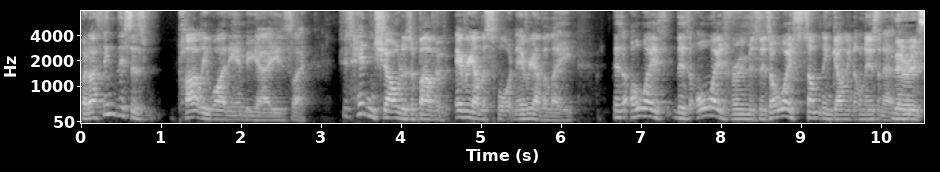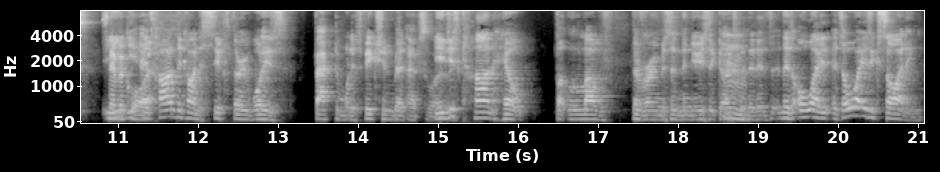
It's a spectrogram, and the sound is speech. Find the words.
But I think this is partly why the NBA is like just head and shoulders above of every other sport and every other league. There's always there's always rumors. There's always something going on, isn't it? There is. It's never you- quiet. It's hard to kind of sift through what is fact and what is fiction, but Absolutely. you just can't help but love the rumors and the news that goes with it. It's, there's always it's always exciting.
